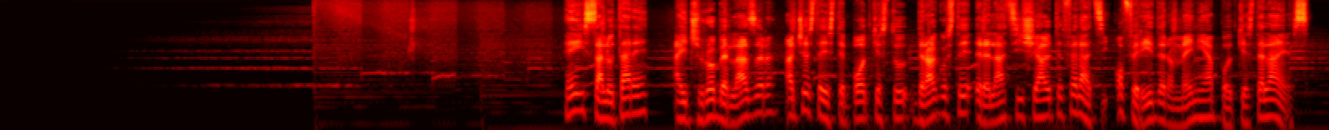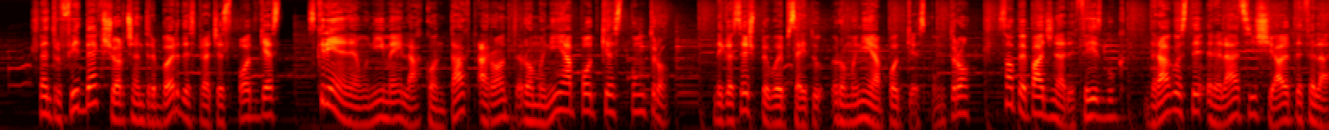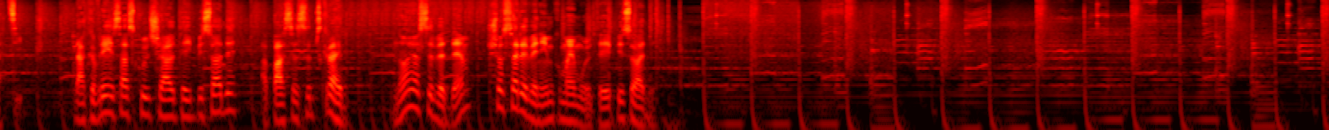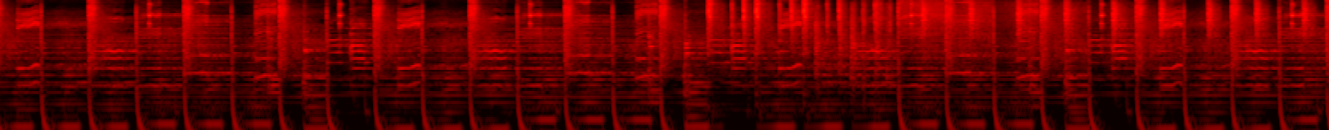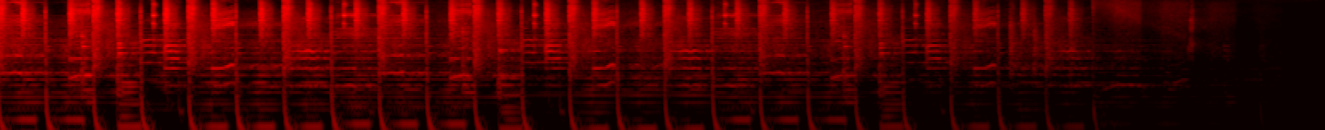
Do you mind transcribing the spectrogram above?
Hei, salutare! Aici Robert Lazar, acesta este podcastul Dragoste, Relații și alte felații, oferit de Romania Podcast Alliance. Pentru feedback și orice întrebări despre acest podcast, scrie-ne un e-mail la contact.romaniapodcast.ro Ne găsești pe website-ul romaniapodcast.ro sau pe pagina de Facebook Dragoste, Relații și alte felații. Dacă vrei să asculti și alte episoade, apasă subscribe. Noi o să vedem și o să revenim cu mai multe episoade.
